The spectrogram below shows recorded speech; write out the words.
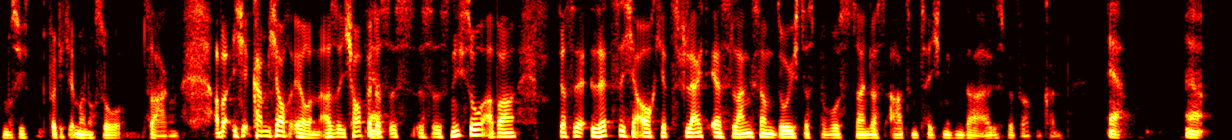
Muss ich, würde ich immer noch so sagen. Aber ich kann mich auch irren. Also ich hoffe, ja. das ist, es ist nicht so, aber das setzt sich ja auch jetzt vielleicht erst langsam durch das Bewusstsein, dass Atemtechniken da alles bewirken können. Ja, ja.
